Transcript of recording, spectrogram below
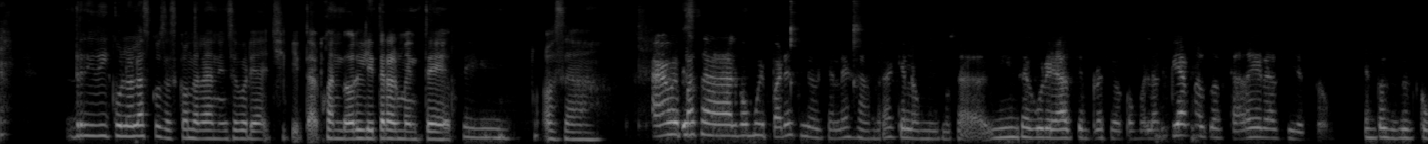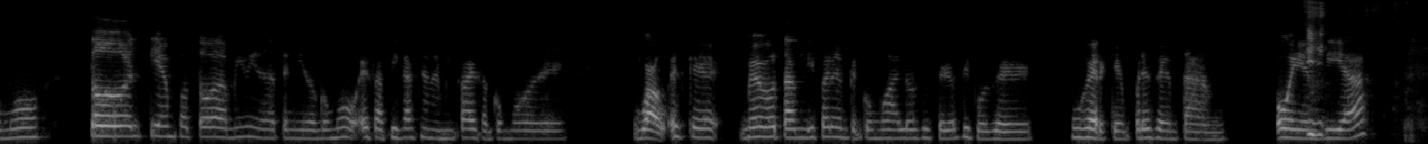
ridículo las cosas cuando le dan inseguridad de chiquita, cuando literalmente, Sí. o sea, A mí me pasa algo muy parecido que Alejandra, que lo mismo, o sea, mi inseguridad siempre ha sido como las piernas, las caderas y esto. Entonces es como todo el tiempo, toda mi vida he tenido como esa fijación en mi cabeza como de, wow, es que me veo tan diferente como a los estereotipos de mujer que presentan hoy en Y- día.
